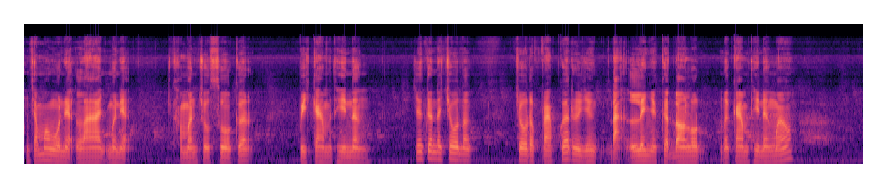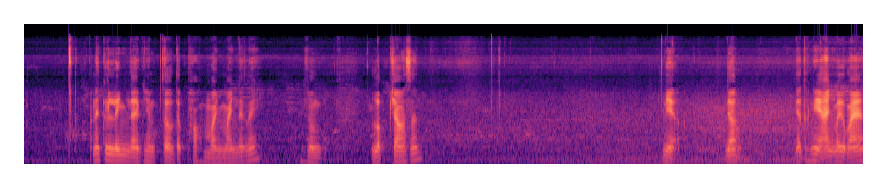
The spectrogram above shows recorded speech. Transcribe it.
អញ្ចឹងមកមួយអ្នក like មួយអ្នក comment ចូលសួរគាត់ពីកម្មវិធីហ្នឹងយើងគ្រាន់តែចូលទៅចូលទៅប្រាប់គាត់ឬយើងដាក់ link ឲ្យគាត់ download នៅកម្មវិធីហ្នឹងមកនេះគឺ link ដែលខ្ញុំទៅទៅផុសមិញមិញហ្នឹងទេខ្ញុំលុបចោលសិននេះ អ្នកអ្នកទាំងនេះអាចមើលបាន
